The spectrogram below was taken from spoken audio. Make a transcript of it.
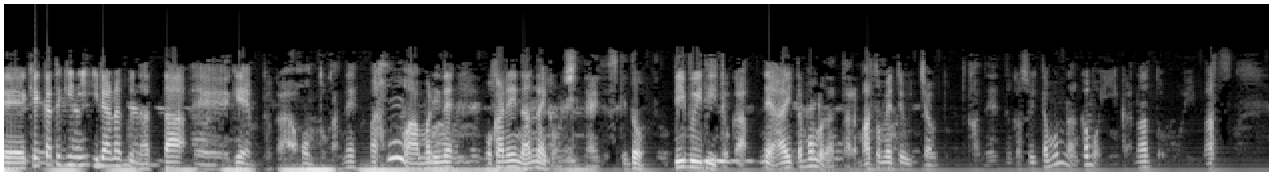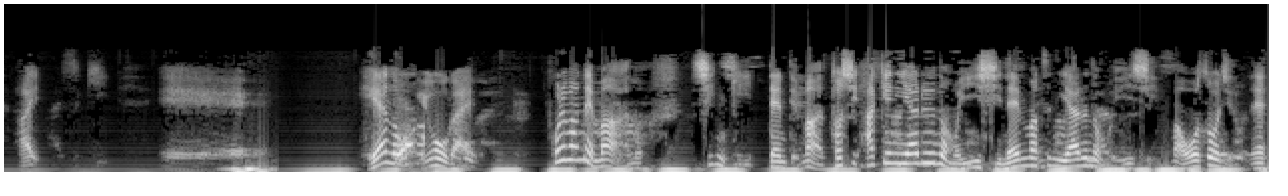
えー、結果的にいらなくなった、えー、ゲームとか本とかね。まあ、本はあんまりね、お金にならないかもしれないですけど、DVD とかね、ああいったものだったらまとめて売っちゃうとかね。なんかそういったものなんかもいいかなと思います。はい。次。えー、部屋の模様替え。これはね、まあ、あの、新規一点っていう、まあ、年明けにやるのもいいし、年末にやるのもいいし、まあ、大掃除のね、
